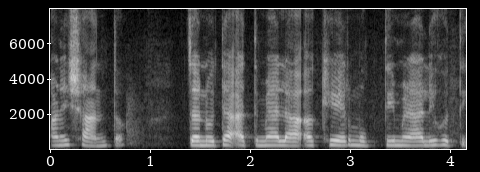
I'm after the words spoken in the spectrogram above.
आणि शांत. जणू त्या आत्म्याला अखेर मुक्ती मिळाली होती.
